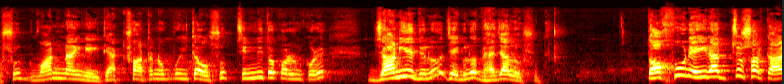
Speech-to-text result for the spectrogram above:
ওষুধ ওয়ান নাইন এইট একশো আটানব্বইটা ওষুধ চিহ্নিতকরণ করে জানিয়ে দিল যে এগুলো ভেজাল ওষুধ। তখন এই রাজ্য সরকার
